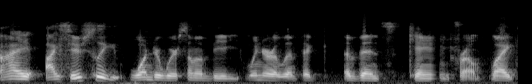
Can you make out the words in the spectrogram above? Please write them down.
I I seriously wonder where some of the Winter Olympic events came from. Like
